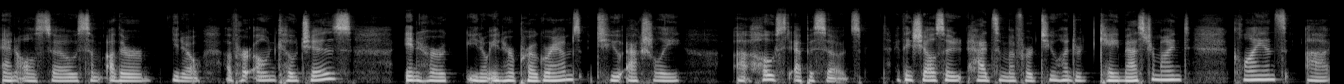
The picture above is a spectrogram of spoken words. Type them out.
and also some other, you know, of her own coaches in her, you know, in her programs to actually uh, host episodes. I think she also had some of her 200K mastermind clients uh,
